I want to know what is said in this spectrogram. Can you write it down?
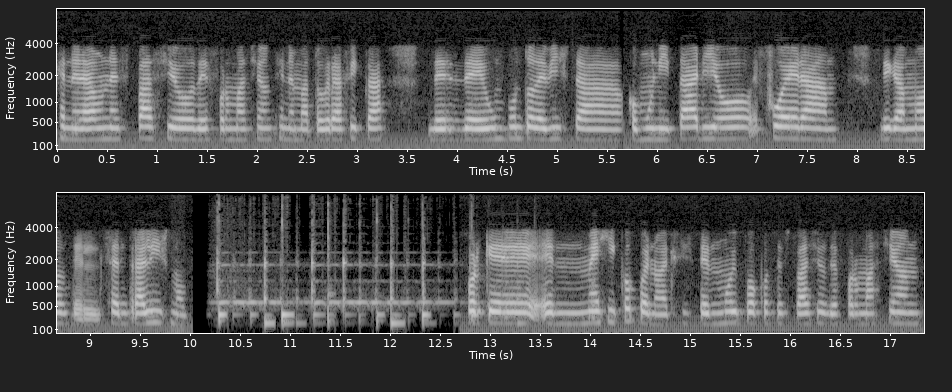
generar un espacio de formación cinematográfica desde un punto de vista comunitario, fuera, digamos, del centralismo. Porque en México, bueno, existen muy pocos espacios de formación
